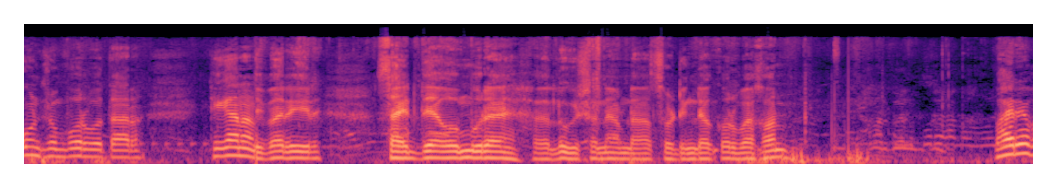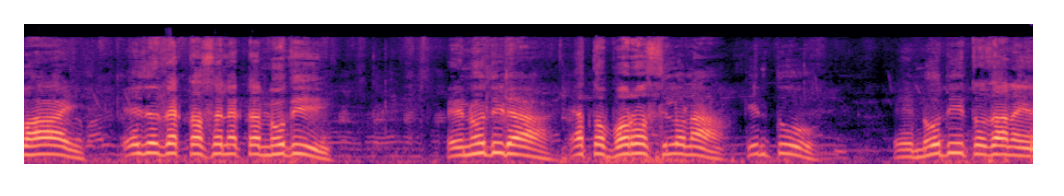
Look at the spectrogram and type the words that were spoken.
কোন সময় পড়ব তার ঠিকানা। বাড়ির সাইড দিয়ে ও মুরে লোকেশনে আমরা শুটিংটা করব এখন। ভাইরে ভাই, এই যে দেখতেছেন একটা নদী। এই নদীটা এত বড় ছিল না, কিন্তু এই নদী তো জানেন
